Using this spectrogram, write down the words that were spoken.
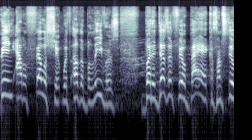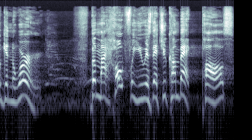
being out of fellowship with other believers, but it doesn't feel bad because I'm still getting the word. But my hope for you is that you come back. Pause.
